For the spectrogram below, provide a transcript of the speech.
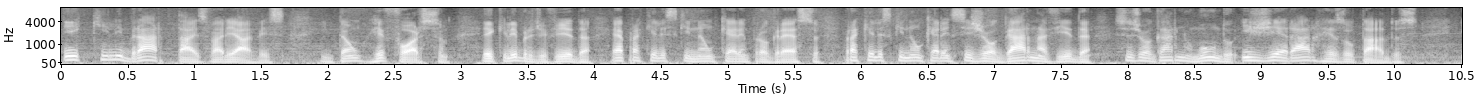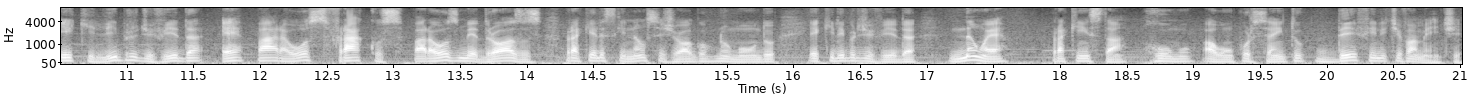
equilibrar tais variáveis. Então, reforço: equilíbrio de vida é para aqueles que não querem progresso, para aqueles que não querem se jogar na vida, se jogar no mundo e gerar resultados. Equilíbrio de vida é para os fracos, para os medrosos, para aqueles que não se jogam no mundo. Equilíbrio de vida não é para quem está rumo ao 1% definitivamente.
